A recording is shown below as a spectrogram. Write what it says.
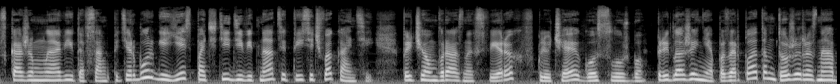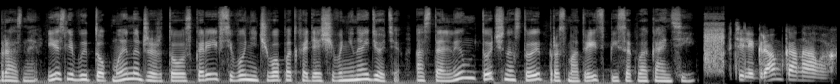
Скажем, на Авито в Санкт-Петербурге есть почти 19 тысяч вакансий, причем в разных сферах, включая госслужбу. Предложения по зарплатам тоже разнообразные. Если вы топ-менеджер, то, скорее всего, ничего подходящего не найдете. Остальным точно стоит просмотреть список вакансий телеграм-каналах.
